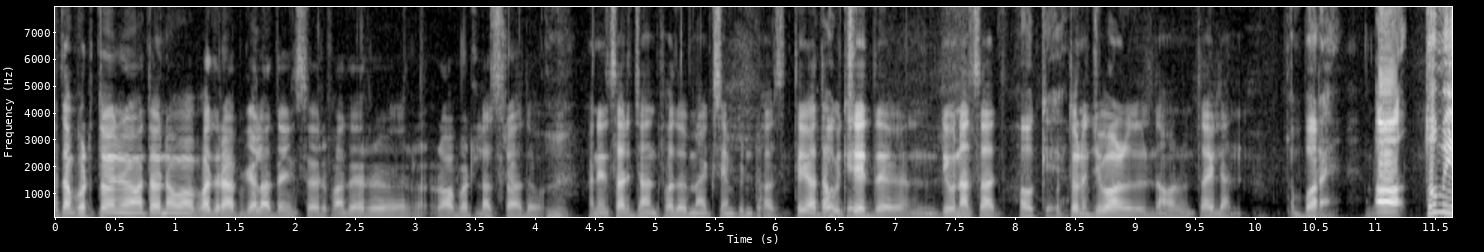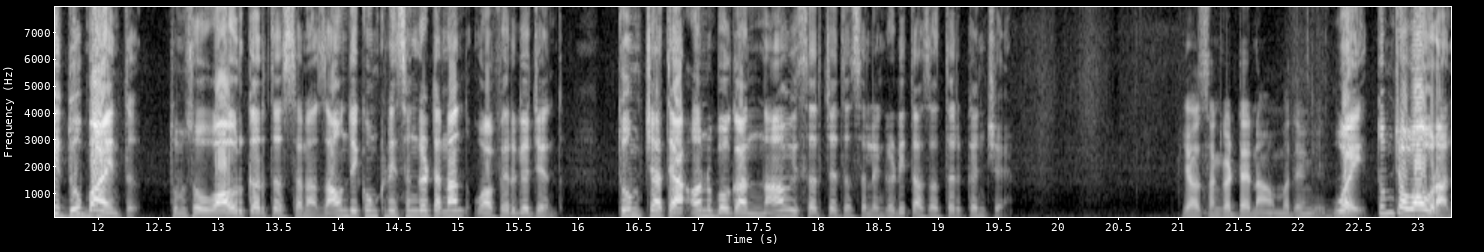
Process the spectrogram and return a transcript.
आतां परतून आतां नवो फादर आप गेला थंयसर फादर रॉबर्ट लासरादो आनी सर्जंट फादर मॅक्सिम पिंटोस। ते आतां उच्चेद दिवन आसात ओके परतून जिवाळ जावन आयल्यान बरें तुमी दुबायंत तुमचो वावर करता आसतना जावं दी कोंकणी संघटनांत वा फेरगजेंत. तुमच्या त्या अनुभवान नांव विसरचें तसलें घडीत आसा तर खंयचें ह्या संघटना मदें वय तुमच्या वावरान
